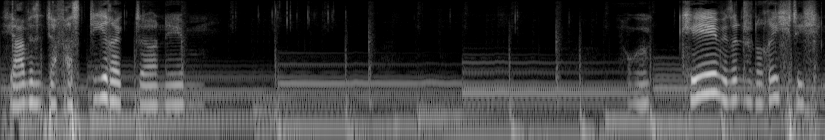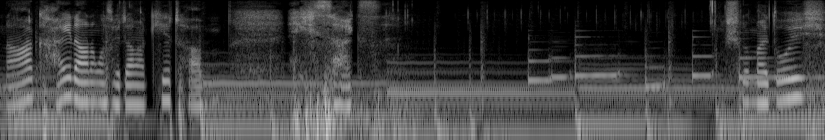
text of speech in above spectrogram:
Ja, wir sind ja fast direkt daneben. Okay, wir sind schon richtig nah. Keine Ahnung, was wir da markiert haben. Ich sag's. Schwimme mal durch.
